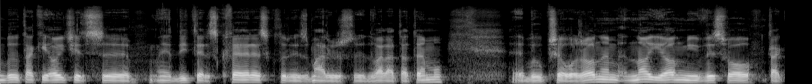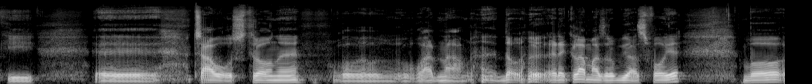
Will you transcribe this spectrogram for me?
był taki ojciec e, Dieter Skweres, który zmarł już dwa lata temu, e, był przełożonym, no i on mi wysłał taki całą stronę ładna do, reklama zrobiła swoje, bo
